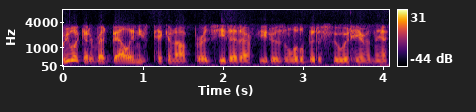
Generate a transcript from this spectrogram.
we look at a red belly and he's picking up birdseed at our feeders, a little bit of suet here and there.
